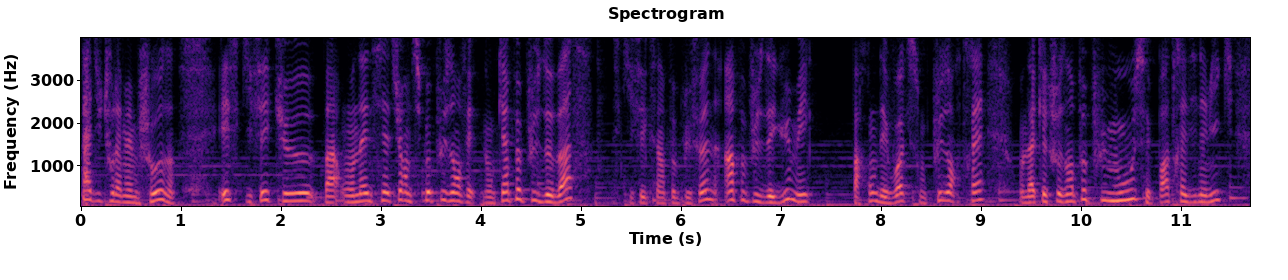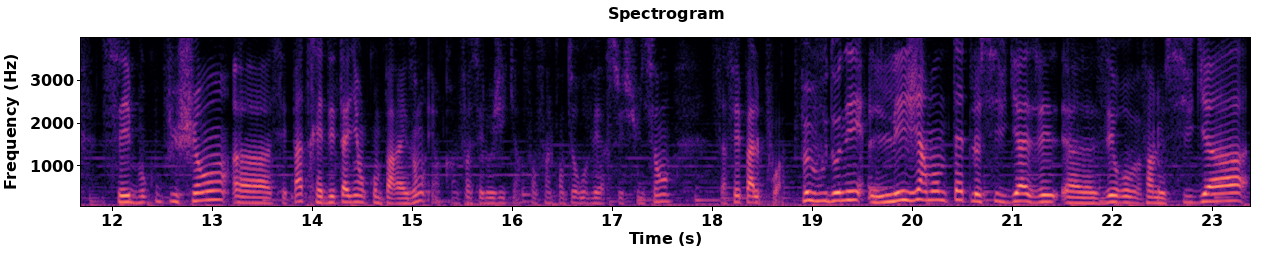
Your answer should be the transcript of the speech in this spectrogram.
pas du tout la même chose, et ce qui fait que bah, on a une signature un petit peu plus en fait, donc un peu plus de basse, ce qui fait que c'est un peu plus fun, un peu plus d'aigus, mais par contre des voix qui sont plus en retrait, on a quelque chose un peu plus mou, c'est pas très dynamique, c'est beaucoup plus chiant, euh, c'est pas très détaillé en comparaison, et encore une fois c'est logique, 150 hein, euros versus 800, ça fait pas le poids. Je peux vous donner légèrement de tête le Sivga SV0, euh, enfin le Sivga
